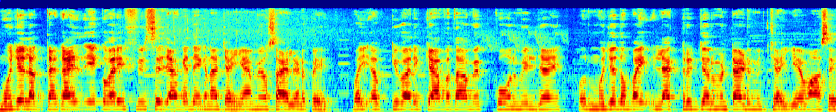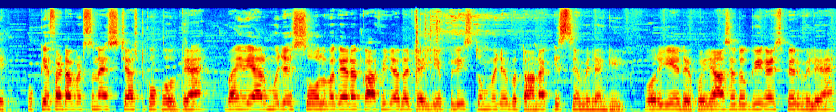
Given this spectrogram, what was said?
मुझे लगता है एक बार फिर से जाके देखना चाहिए हमें उस आइलैंड पे। भाई, अब की बारी क्या पता हमें कौन मिल जाए, और मुझे तो भाई इलेक्ट्रिक जर्मन टाइड मिल चाहिए वहाँ से। ओके फटाफट से ना इस चेस्ट को खोलते हैं। भाई, यार, मुझे सोल वगैरह काफ़ी ज़्यादा चाहिए। प्लीज़ तुम मुझे बताना किससे मिलेंगी। और ये देखो, यहाँ से तो गीगा स्पेयर मिले हैं।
